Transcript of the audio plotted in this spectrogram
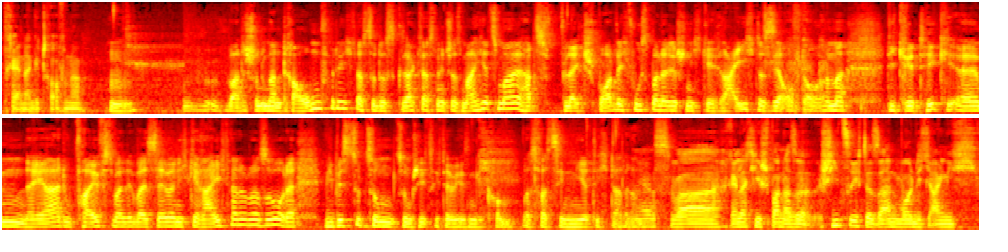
Trainer getroffen habe. Mhm. War das schon immer ein Traum für dich, dass du das gesagt hast, Mensch, das mache ich jetzt mal? Hat es vielleicht sportlich, fußballerisch nicht gereicht? Das ist ja oft auch immer die Kritik, ähm, naja, du pfeifst, weil, es selber nicht gereicht hat oder so. Oder wie bist du zum, zum Schiedsrichterwesen gekommen? Was fasziniert dich daran? Ja, es war relativ spannend. Also Schiedsrichter sein wollte ich eigentlich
